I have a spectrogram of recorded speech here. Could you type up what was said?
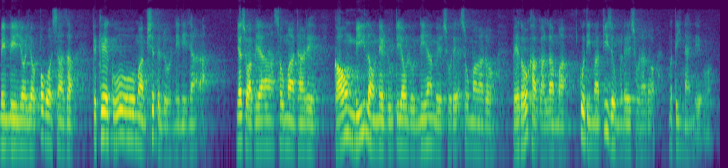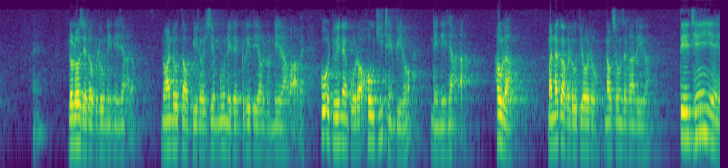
မေမေရောရောပေါ့ပေါ့ဆာဆာတကယ်ကိုမှဖြစ်တယ်လို့နေနေကြတာမြတ်စွာဘုရားဆုံးမထားတဲ့ ခေါင်းမီးလောင်တဲ့လူတယောက်လိုနေရမယ်ဆိုတဲ့အဆုံးအမကတော့ဘယ်သောခါကာလမှာကိုယ်ဒီမှာပြည့်စုံမလဲဆိုတာတော့မသိနိုင်သေးဘူးဟမ်လောလောဆယ်တော့ဘလို့နေနေကြတော့နွားတို့တောက်ပြီးတော့ရင်မှုနေတဲ့ကလေးတယောက်လိုနေတာပါပဲကိုယ်အတွေးနဲ့ကိုယ်တော့အဟုတ်ကြီးထင်ပြီးတော့နေနေကြတာဟုတ်လားမနက်ကဘလို့ပြောတော့နောက်ဆုံးစကားလေးကတေခြင်းရဲ့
